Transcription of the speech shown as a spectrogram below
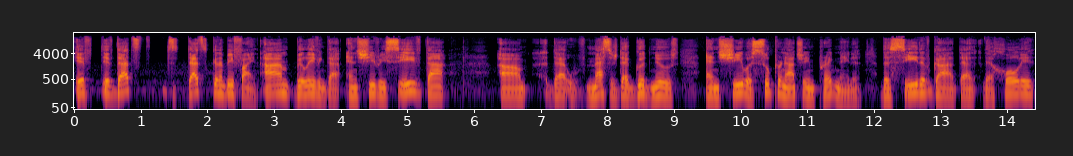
If, if that's, that's going to be fine. I'm believing that. And she received that um, that message, that good news, and she was supernaturally impregnated. The seed of God, that the holy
